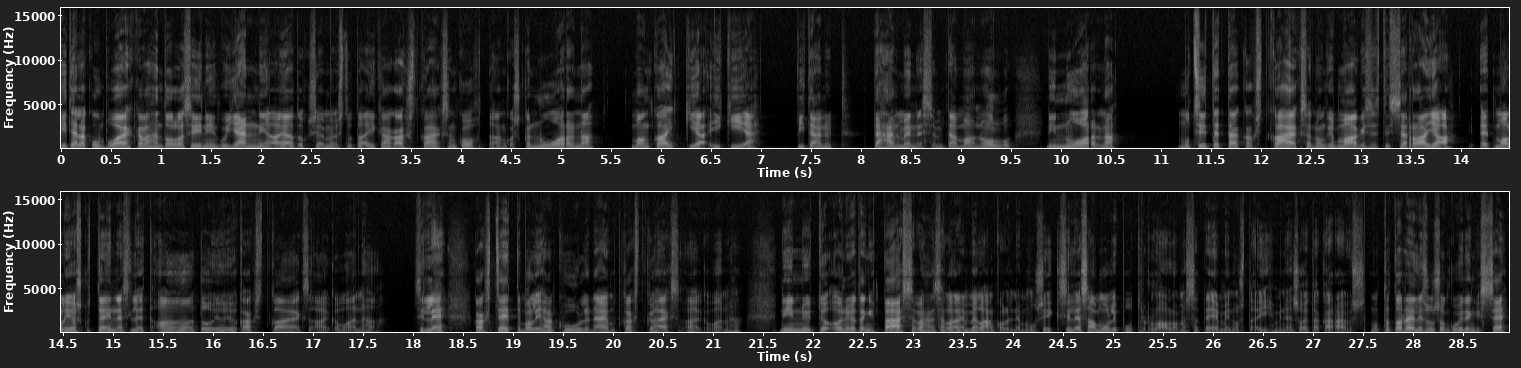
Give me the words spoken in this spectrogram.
Itellä kumpuaa ehkä vähän tuollaisia niin kuin jänniä ajatuksia myös tota ikä 28 kohtaan, koska nuorena mä oon kaikkia ikiä pitänyt tähän mennessä, mitä mä oon ollut, niin nuorena. Mutta sitten tämä 28 onkin maagisesti se raja, että mä olin joskus teinä silleen, että aah, toi on jo 28 aika vanha. Sille 27 oli ihan cool näin, mutta 28 aika vanha. Niin nyt on jotenkin päässä vähän sellainen melankolinen musiikki, sille Samuli Putro laulamassa Tee minusta ihminen soi takaraivossa. Mutta todellisuus on kuitenkin se,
